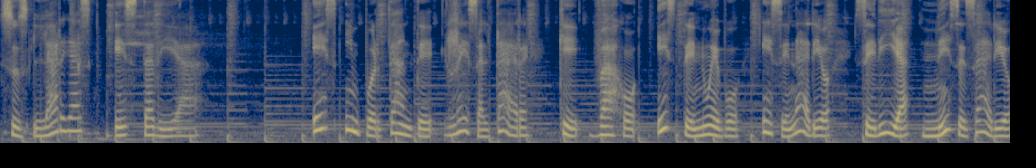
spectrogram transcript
sus largas estadías. Es importante resaltar que bajo este nuevo escenario sería necesario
